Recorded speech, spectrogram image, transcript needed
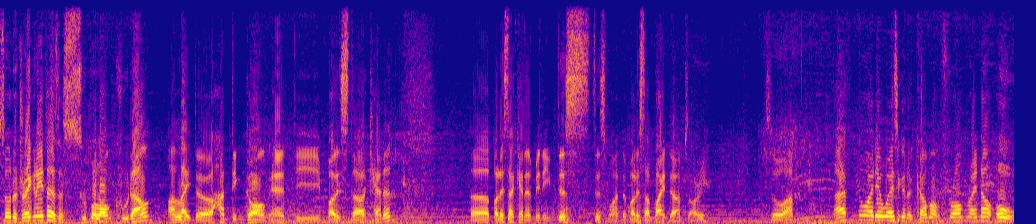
so the Dragonator has a super long cooldown, unlike the Hunting Gong and the Ballista Cannon. Uh, Ballista Cannon meaning this this one, the Ballista Binder, I'm sorry. So I'm, I have no idea where it's gonna come out from right now. Oh,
